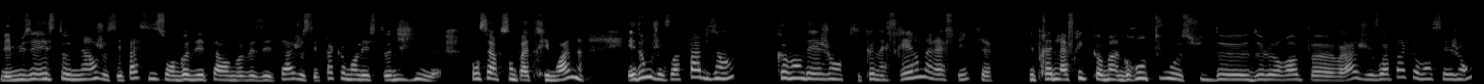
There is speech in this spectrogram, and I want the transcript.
les musées estoniens. Je ne sais pas s'ils sont en bon état, ou en mauvais état. Je ne sais pas comment l'Estonie conserve son patrimoine. Et donc je vois pas bien comment des gens qui connaissent rien à l'Afrique, qui prennent l'Afrique comme un grand tout au sud de, l'Europe, voilà, je vois pas comment ces gens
